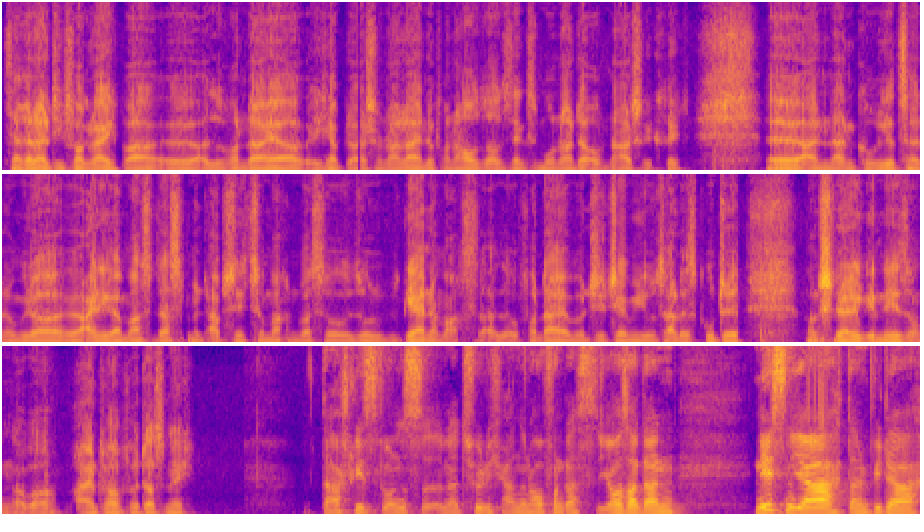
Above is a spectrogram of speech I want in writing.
Ist ja relativ vergleichbar. Äh, also von daher, ich habe da schon alle alleine von Haus aus sechs Monate auf den Arsch gekriegt äh, an, an Kurierzeit, um wieder einigermaßen das mit Absicht zu machen, was du so gerne machst. Also von daher wünsche ich Jamie Hughes alles Gute und schnelle Genesung, aber einfach wird das nicht. Da schließen wir uns natürlich an und hoffen, dass Josa dann nächsten Jahr dann wieder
